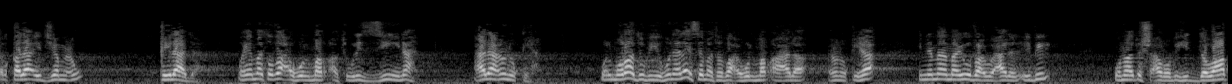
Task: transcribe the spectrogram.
القلائد جمع قلادة. وهي ما تضعه المرأة للزينة على عنقها. والمراد به هنا ليس ما تضعه المرأة على عنقها إنما ما يوضع على الإبل وما تشعر به الدواب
